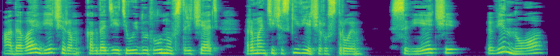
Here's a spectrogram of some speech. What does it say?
«А давай вечером, когда дети уйдут луну встречать, романтический вечер устроим. Свечи, вино».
